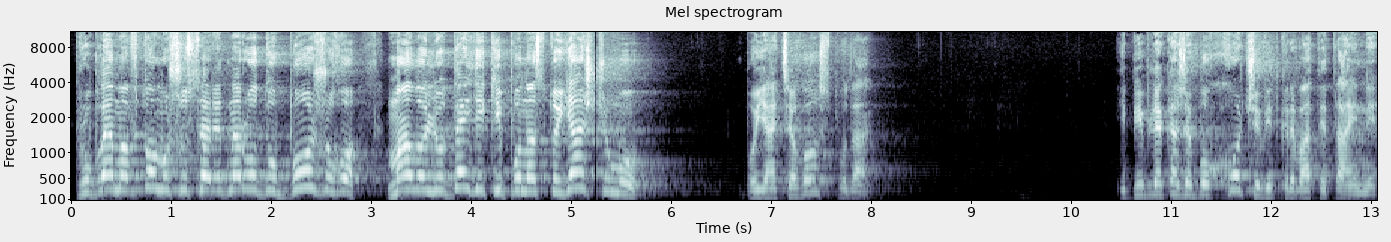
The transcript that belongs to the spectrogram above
Проблема в тому, що серед народу Божого мало людей, які по-настоящому бояться Господа. І Біблія каже, Бог хоче відкривати тайни.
